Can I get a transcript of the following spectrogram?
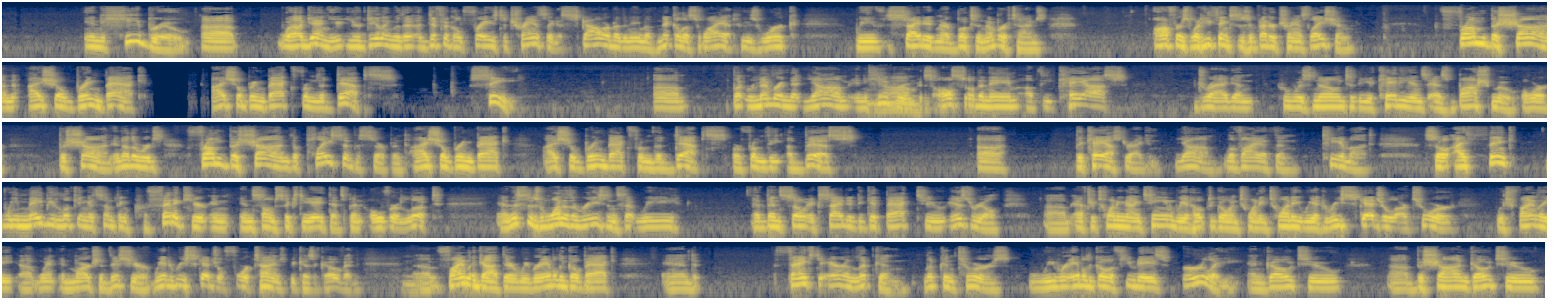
in Hebrew, uh, well, again, you, are dealing with a, a, difficult phrase to translate. A scholar by the name of Nicholas Wyatt, whose work we've cited in our books a number of times, offers what he thinks is a better translation. From Bashan, I shall bring back, I shall bring back from the depths sea. Um, but remembering that Yam in Hebrew Yam. is also the name of the chaos dragon who was known to the Akkadians as Bashmu or Bashan. In other words, from Bashan, the place of the serpent, I shall bring back, I shall bring back from the depths or from the abyss uh, the chaos dragon, Yam, Leviathan, Tiamat. So I think we may be looking at something prophetic here in, in Psalm 68 that's been overlooked and this is one of the reasons that we have been so excited to get back to Israel. Um, after 2019, we had hoped to go in 2020. We had rescheduled our tour, which finally uh, went in March of this year. We had to reschedule four times because of COVID. Uh, finally got there. We were able to go back. And thanks to Aaron Lipkin, Lipkin Tours, we were able to go a few days early and go to uh, Bashan, go to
